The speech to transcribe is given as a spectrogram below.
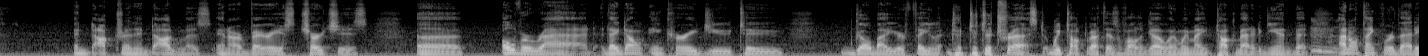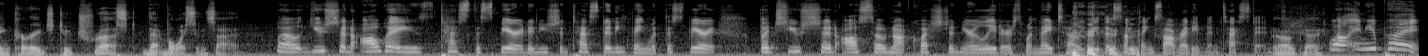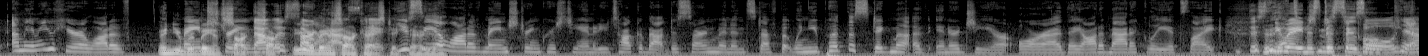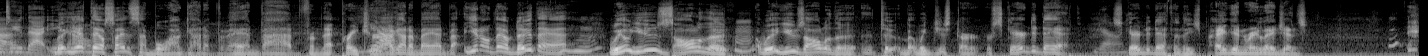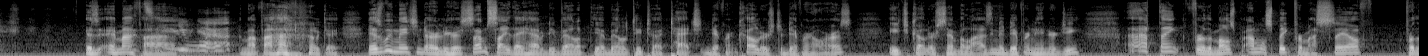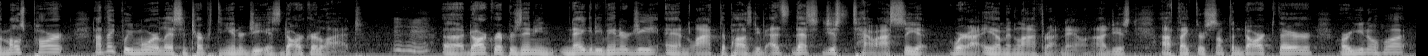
and doctrine and dogmas in our various churches uh, override. They don't encourage you to go by your feeling to, to, to trust. We talked about this a while ago, and we may talk about it again. But mm-hmm. I don't think we're that encouraged to trust that voice inside. Well, you should always test the spirit and you should test anything with the spirit, but you should also not question your leaders when they tell you that something's already been tested. Okay. Well, and you put, I mean, you hear a lot of And you were being mainstream- sar- That sar- was you were being sarcastic. sarcastic You there. see yeah. a lot of mainstream Christianity talk about discernment and stuff, but when you put the stigma of energy or aura, they automatically it's like This new age mysticism, mystical, Can't yeah. do that. You But know? yet they'll say the same. Boy, I got a bad vibe from that preacher. Yeah. I got a bad vibe. You know, they'll do that. Mm-hmm. We'll use all of the. We'll use all of the. uh, Too, but we just are, are scared to death. Yeah. Scared to death of these pagan religions. Is am I five? You were. Am I five? okay. As we mentioned earlier, some say they have developed the ability to attach different colors to different auras, each color symbolizing a different energy. I think for the most I'm going to speak for myself. For the most part, I think we more or less interpret the energy as dark or light. Uh, dark representing negative energy and light the positive. That's that's just how I see it where I am in life right now. I just I think there's something dark there, or you know what, I,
